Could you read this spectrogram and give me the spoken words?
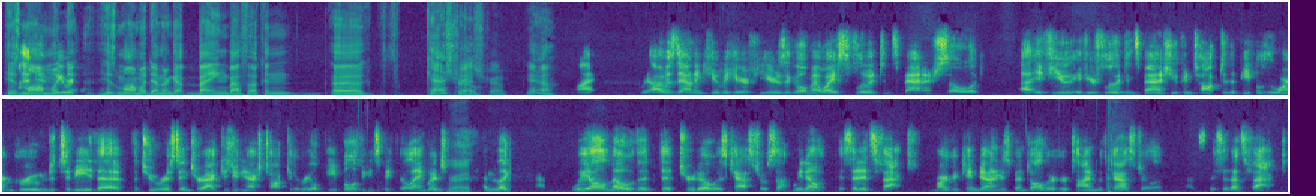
His mom we went. were- da- his mom went down there and got banged by fucking uh, Castro. Castro. Yeah, my I was down in Cuba here a few years ago. My wife's fluent in Spanish, so like, uh, if you if you're fluent in Spanish, you can talk to the people who aren't groomed to be the the tourist interactors. You can actually talk to the real people if you can speak their language. Right. And like, we all know that that Trudeau is Castro's son. We know it. They said it's fact. Margaret came down and spent all their, her time with Castro. Like, that's, they said that's fact.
